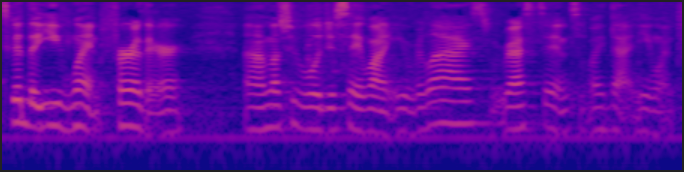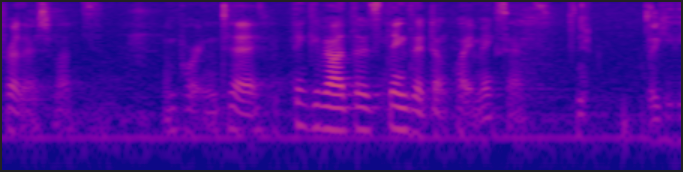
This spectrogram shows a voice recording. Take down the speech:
it's good that you went further. Uh, most people would just say, why don't you relax, rest it, and stuff like that, and you went further. So that's important to think about those things that don't quite make sense. Yeah, thank you.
